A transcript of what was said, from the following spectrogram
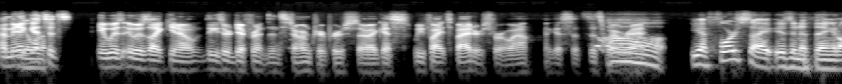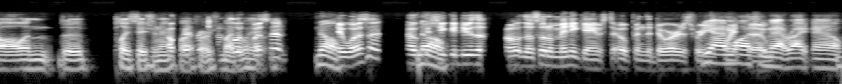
I mean, Yeah, I guess what- it's it was it was like you know these are different than stormtroopers, so I guess we fight spiders for a while. I guess that's that's where we're at. Oh, Yeah, Foresight isn't a thing at all in the PlayStation Oh, Xbox really? version, by the Oh, way. wasn't? No. It wasn't. Oh, because No. you could do the oh, those little mini games to open the doors where yeah, you I'm watching the, that right now.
